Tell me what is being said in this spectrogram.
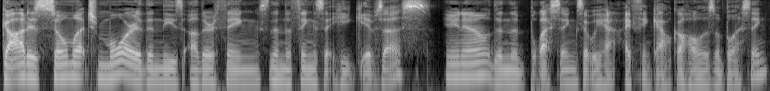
God is so much more than these other things, than the things that He gives us, you know, than the blessings that we have. I think alcohol is a blessing,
